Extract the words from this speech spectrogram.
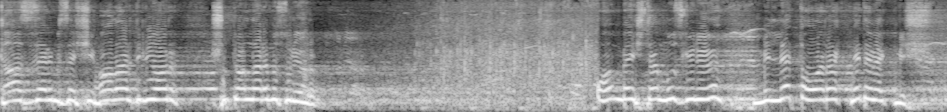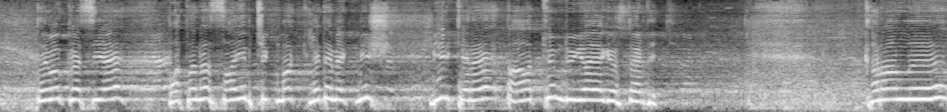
gazilerimize şifalar diliyor, şükranlarımı sunuyorum. 15 Temmuz günü millet olarak ne demekmiş? Demokrasiye, vatana sahip çıkmak ne demekmiş? Bir kere daha tüm dünyaya gösterdik. Karanlığı,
